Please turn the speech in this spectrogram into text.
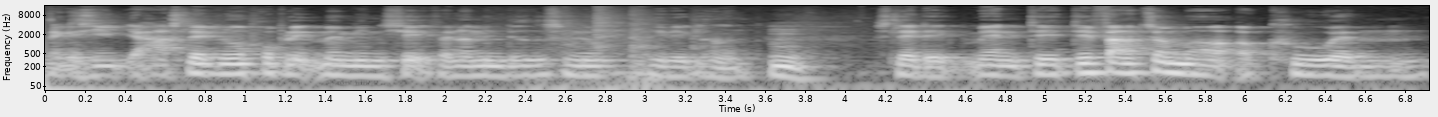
Man kan sige, jeg har slet ikke noget problem med min chef eller min ledelse nu i virkeligheden. Mm. Slet ikke. Men det det faktum at, at, kunne, øhm,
